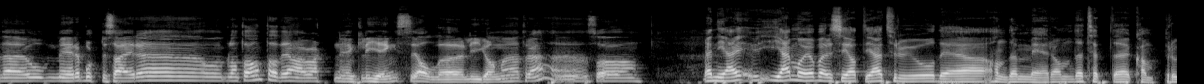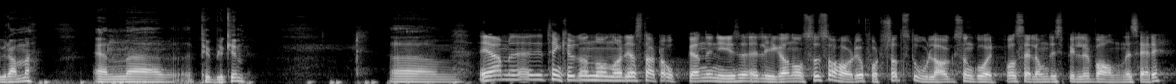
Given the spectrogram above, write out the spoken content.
det er jo mer borteseiere, blant annet. Da. Det har jo vært egentlig gjengs i alle ligaene, tror jeg. Eh, Så Men jeg, jeg må jo bare si at jeg tror jo det handler mer om det tette kampprogrammet enn eh, publikum. Um, Ja, men jeg tenker nå når de har starta opp igjen de nye ligaene også, så har de jo fortsatt storlag som går på, selv om de spiller vanlig serie.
